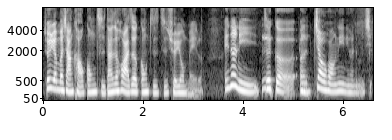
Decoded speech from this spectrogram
所以原本想考公职，但是后来这个公职职缺又没了。哎，那你这个呃教皇逆你会怎么解？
